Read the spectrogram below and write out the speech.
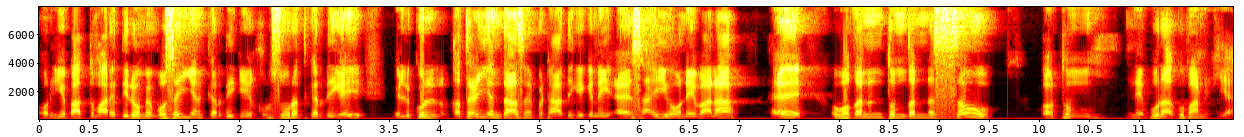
और ये बात तुम्हारे दिलों में मुजयन कर दी गई, खूबसूरत कर दी गई, बिल्कुल कतई अंदाज में बिठा दी गई कि नहीं, ऐसा ही होने वाला है तुम दन सौ और तुमने बुरा गुमान किया।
